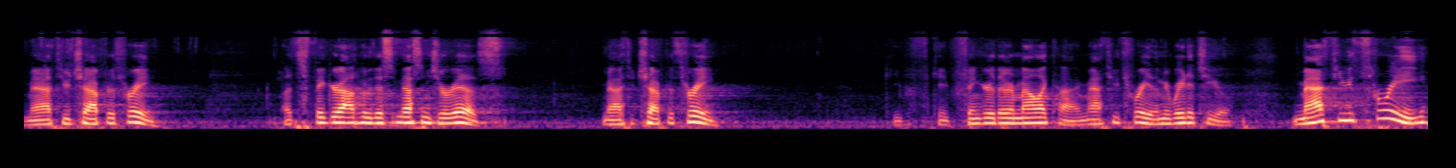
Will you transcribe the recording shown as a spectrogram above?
Matthew chapter 3. Let's figure out who this messenger is. Matthew chapter 3. Keep, keep finger there in Malachi. Matthew 3. Let me read it to you. Matthew 3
